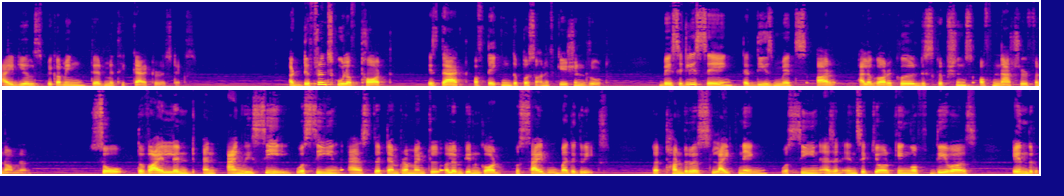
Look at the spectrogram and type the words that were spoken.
ideals becoming their mythic characteristics. A different school of thought is that of taking the personification route, basically saying that these myths are allegorical descriptions of natural phenomena. So, the violent and angry sea was seen as the temperamental Olympian god Poseidon by the Greeks. The thunderous lightning was seen as an insecure king of Devas, Indra,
